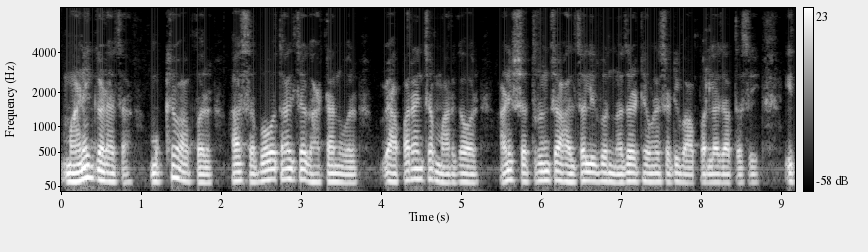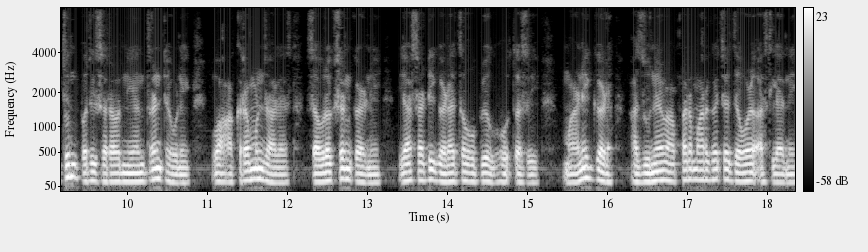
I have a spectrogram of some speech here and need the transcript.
माणिकगडाचा मुख्य वापर हा सभोवतालच्या घाटांवर व्यापाऱ्यांच्या मार्गावर आणि शत्रूंच्या हालचालींवर नजर ठेवण्यासाठी वापरला जात असे. इथून परिसरावर नियंत्रण ठेवणे व आक्रमण झाल्यास संरक्षण करणे यासाठी गडाचा उपयोग होत असे. माणिकगड हा जुन्या व्यापार मार्गाच्या जवळ असल्याने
